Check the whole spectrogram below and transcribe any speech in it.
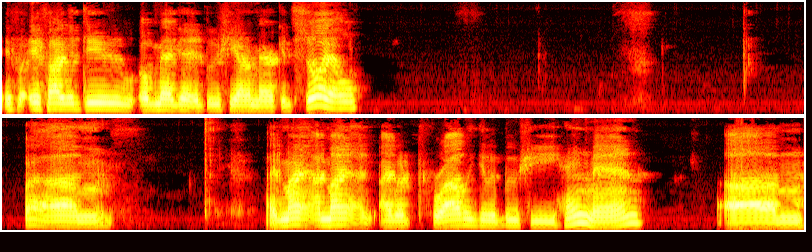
if if I would do Omega Ibushi on American soil. Um, I might I might I would probably do a Ibushi Hangman. Um,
